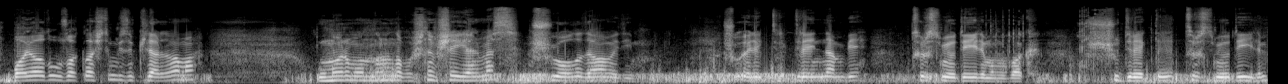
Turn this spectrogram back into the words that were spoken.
Bayağı da uzaklaştım bizimkilerden ama umarım onların da başına bir şey gelmez. Şu yola devam edeyim. Şu elektrik direğinden bir tırsmıyor değilim ama bak. Şu direkte tırsmıyor değilim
